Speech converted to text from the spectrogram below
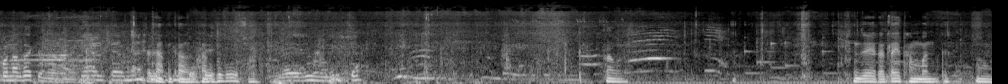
कोणाचा जाहिरात आहे. थांब बंद कर. थांब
